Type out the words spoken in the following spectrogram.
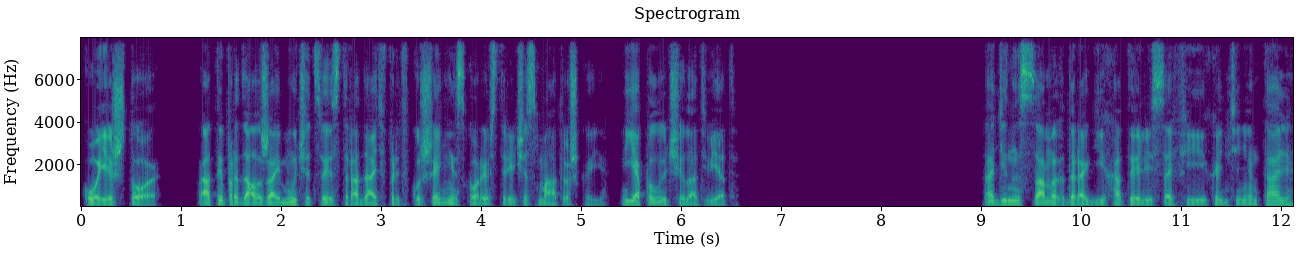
Кое-что. А ты продолжай мучиться и страдать в предвкушении скорой встречи с матушкой. Я получил ответ. Один из самых дорогих отелей Софии «Континенталь»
